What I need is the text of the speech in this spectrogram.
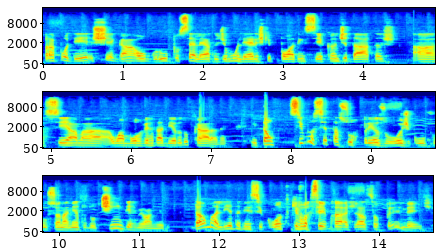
para poder chegar ao grupo seleto de mulheres que podem ser candidatas a ser a, a, o amor verdadeiro do cara, né? Então, se você está surpreso hoje com o funcionamento do Tinder, meu amigo, dá uma lida nesse conto que você vai achar surpreendente.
